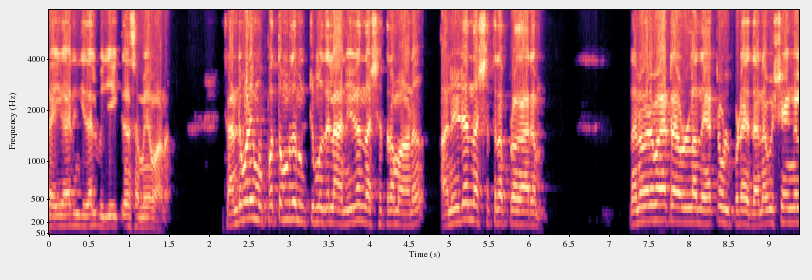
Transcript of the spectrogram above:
കൈകാര്യം ചെയ്താൽ വിജയിക്കുന്ന സമയമാണ്. രണ്ട് മണി മുപ്പത്തൊമ്പത് മിനിറ്റ് മുതൽ അനിഴ നക്ഷത്രമാണ്. അനിഴ നക്ഷത്ര പ്രകാരം ധനപരമായിട്ടുള്ള നേട്ടം ഉൾപ്പെടെ ധനവിഷയങ്ങൾ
